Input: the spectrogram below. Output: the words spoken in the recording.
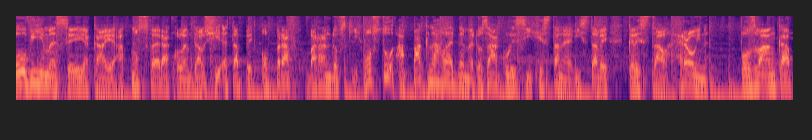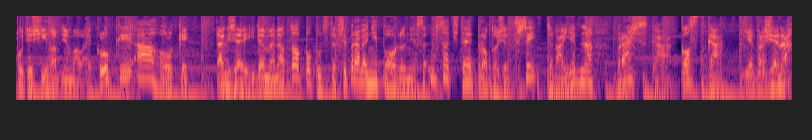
Povíme si, jaká je atmosféra kolem další etapy oprav barandovských mostů a pak nahlédneme do zákulisí chystané výstavy Crystal Heroin. Pozvánka potěší hlavně malé kluky a holky. Takže jdeme na to, pokud jste připraveni, pohodlně se usaďte, protože 3, 2, 1, pražská kostka je vržena.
